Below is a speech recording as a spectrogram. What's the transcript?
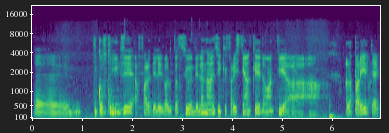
eh, ti costringe a fare delle valutazioni, delle analisi che faresti anche davanti a, a, alla parete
